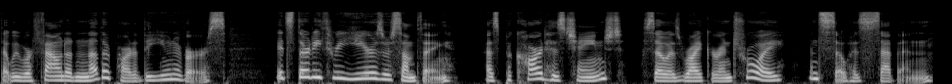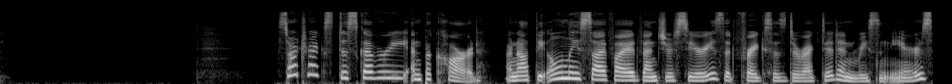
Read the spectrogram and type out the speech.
that we were found on another part of the universe. It's 33 years or something. As Picard has changed, so has Riker and Troi, and so has Seven. Star Trek's Discovery and Picard are not the only sci fi adventure series that Frakes has directed in recent years.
